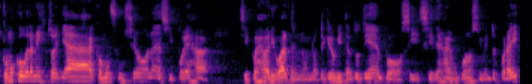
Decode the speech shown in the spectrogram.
¿cómo cobran esto allá? ¿Cómo funciona? Si puedes, si puedes averiguarte, no, no te quiero quitar tu tiempo, si, si dejas algún conocimiento por ahí.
